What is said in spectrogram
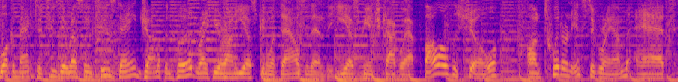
Welcome back to Tuesday Wrestling Tuesday. Jonathan Hood right here on ESPN 1000 and the ESPN Chicago app. Follow the show on Twitter and Instagram at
